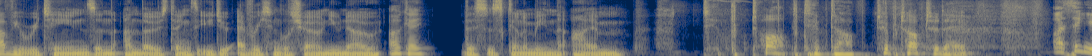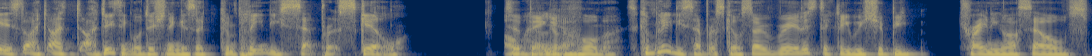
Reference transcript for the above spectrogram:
have your routines and and those things that you do every single show, and you know, okay, this is going to mean that I am tip top, Tip top. tip top today. I think it's like I, I do think auditioning is a completely separate skill to Oh, being hell a yeah. performer. It's a completely separate skill. So realistically, we should be training ourselves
